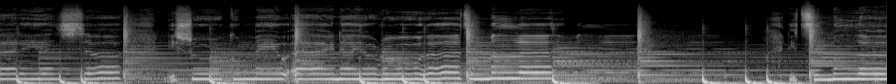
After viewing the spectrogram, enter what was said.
爱的颜色你说如果没有爱那又如何？怎么了？你怎么了？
